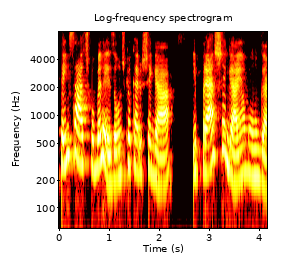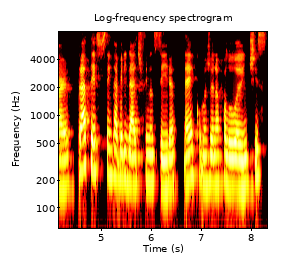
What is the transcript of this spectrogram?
pensar, tipo, beleza, onde que eu quero chegar? E para chegar em algum lugar, para ter sustentabilidade financeira, né, como a Jana falou antes,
